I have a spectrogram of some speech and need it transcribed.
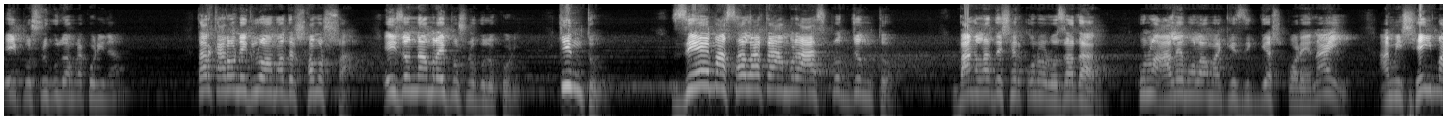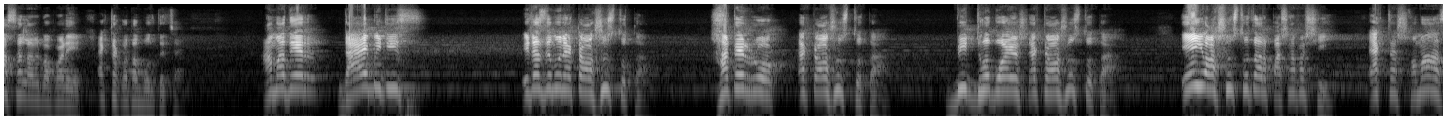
এই প্রশ্নগুলো আমরা করি না। তার কারণ এগুলো আমাদের সমস্যা। এই জন্য আমরা এই প্রশ্নগুলো করি। কিন্তু যে মাসালাটা আমরা আজ পর্যন্ত বাংলাদেশের কোনো রোজাদার কোনো আলেম ওলামাকে জিজ্ঞাসা করে নাই, আমি সেই মাসালার ব্যাপারে একটা কথা বলতে চাই। আমাদের ডায়াবেটিস, এটা যেমন একটা অসুস্থতা, হার্টের রোগ একটা অসুস্থতা, বৃদ্ধ বয়স একটা অসুস্থতা, এই অসুস্থতার পাশাপাশি একটা সমাজ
